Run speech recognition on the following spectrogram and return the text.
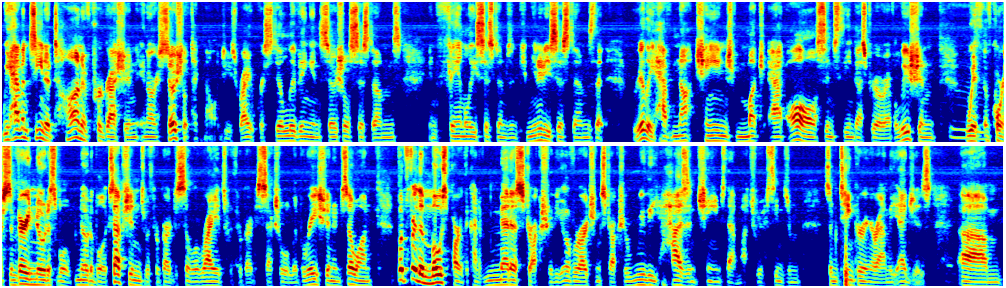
we haven't seen a ton of progression in our social technologies, right? We're still living in social systems, in family systems, and community systems that really have not changed much at all since the Industrial Revolution, mm. with, of course, some very noticeable notable exceptions with regard to civil rights, with regard to sexual liberation, and so on. But for the most part, the kind of meta structure, the overarching structure, really hasn't changed that much. We've seen some some tinkering around the edges. Um,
